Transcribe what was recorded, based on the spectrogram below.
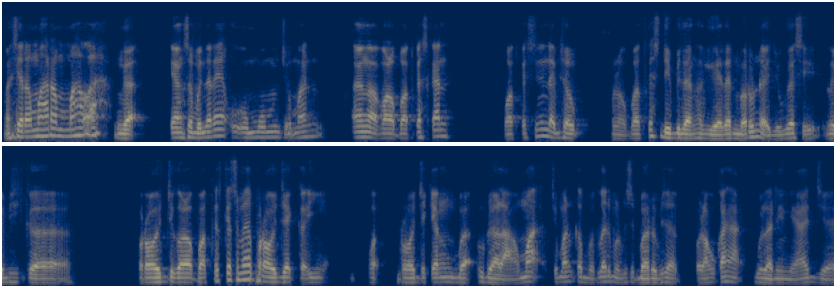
masih remah-remah lah nggak yang sebenarnya umum cuman eh nggak kalau podcast kan podcast ini nggak bisa kalau podcast dibilang kegiatan baru nggak juga sih lebih ke project kalau podcast kan sebenarnya project ke project yang udah lama cuman kebetulan baru bisa baru bisa lakukan bulan ini aja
